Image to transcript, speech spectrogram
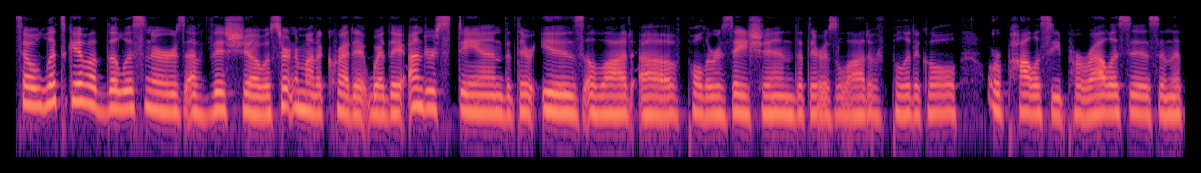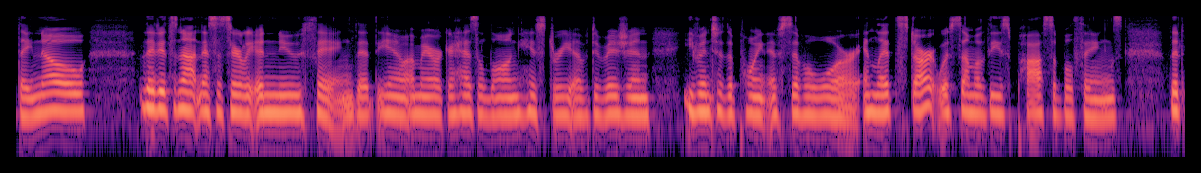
So let's give uh, the listeners of this show a certain amount of credit where they understand that there is a lot of polarization, that there is a lot of political or policy paralysis, and that they know that it's not necessarily a new thing that you know America has a long history of division even to the point of civil war. And let's start with some of these possible things that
